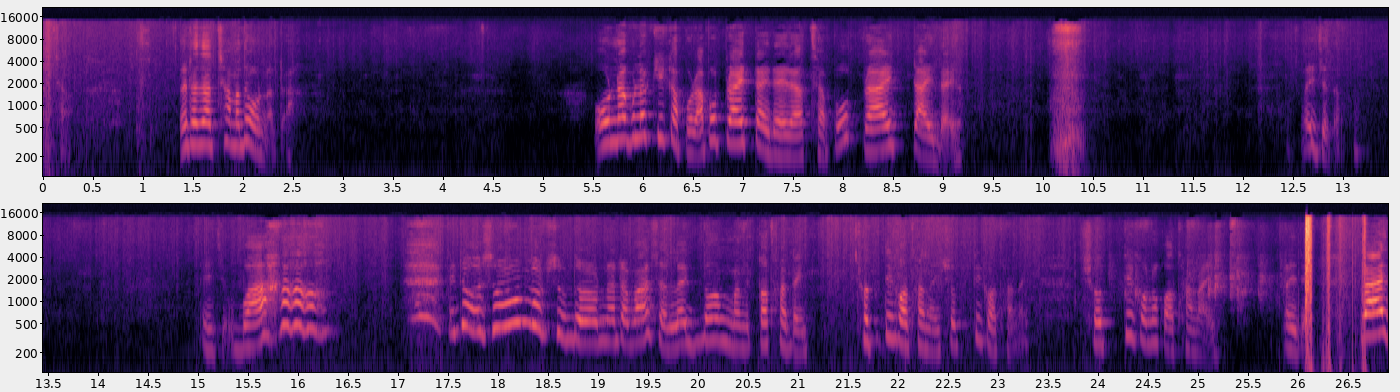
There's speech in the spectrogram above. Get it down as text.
আচ্ছা। এটা যাচ্ছে আমাদের ওড়নাটা। ওড়নাগুলো কি কাপড়? আপু, প্রায় টাইডাই আছে, আপু। প্রায় টাইডাই এই যে দেখো। এই যে বা এটা অসম্ভব সুন্দর ওড়নাটা মাশাল্লাহ একদম মানে কথা নাই। সত্যি কথা নাই, সত্যি কথা নাই, সত্যি কোনো কথা নাই। এই যে প্রাইস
